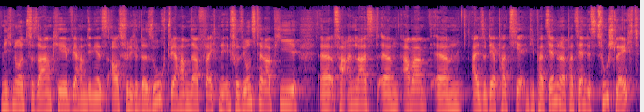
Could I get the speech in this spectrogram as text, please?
nicht nur zu sagen, okay, wir haben den jetzt ausführlich untersucht. Wir haben da vielleicht eine Infusionstherapie äh, veranlasst. Ähm, aber ähm, also der Patient, die Patientin oder der Patient ist zu schlecht,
